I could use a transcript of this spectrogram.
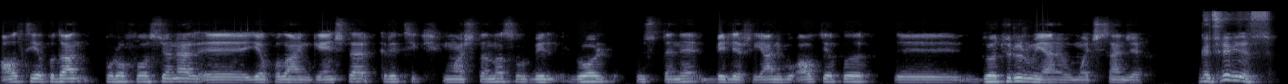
Altyapıdan profesyonel e, yapılan gençler kritik maçta nasıl bir rol üstlenebilir? Yani bu altyapı e, götürür mü yani bu maçı sence? Götürebilir.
